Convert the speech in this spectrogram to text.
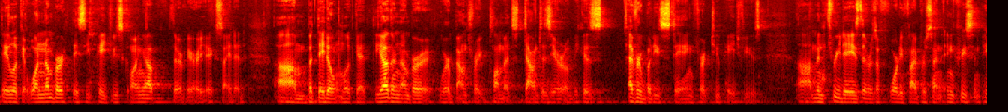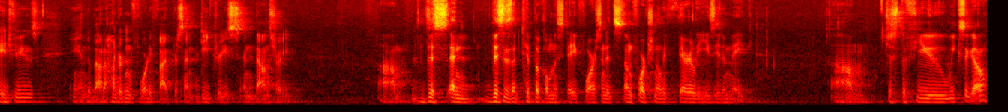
They look at one number, they see page views going up, they're very excited. Um, but they don't look at the other number where bounce rate plummets down to zero because everybody's staying for two page views. Um, in three days, there was a 45% increase in page views and about 145% decrease in bounce rate. Um, this, and this is a typical mistake for us, and it's unfortunately fairly easy to make. Um, just a few weeks ago,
